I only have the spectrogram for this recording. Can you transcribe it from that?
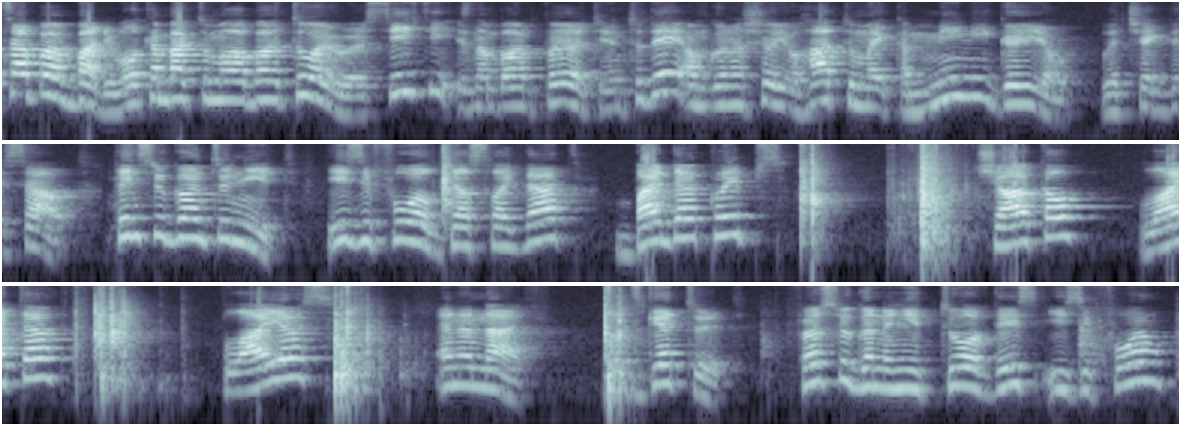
What's up everybody, welcome back to my laboratory where safety is number one priority and today I'm gonna show you how to make a mini grill. Let's check this out. Things we're going to need. Easy foil just like that, binder clips, charcoal, lighter, pliers and a knife. Let's get to it. First we're gonna need two of these easy foil.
